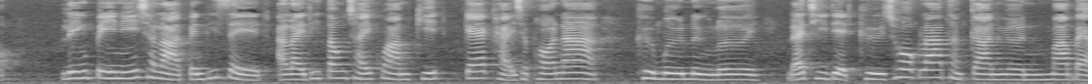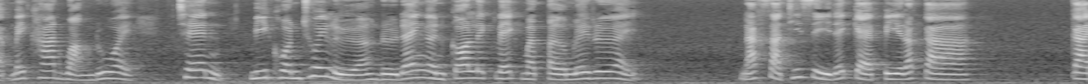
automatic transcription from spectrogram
ก ลิงปีนี้ฉลาดเป็นพิเศษอะไรที่ต้องใช้ความคิด แก้ไขเฉพาะหน้า คือมือหนึ่งเลย และทีเด็ดคือโชคลาภทางการเงินมาแบบไม่คาดหวังด้วย เช่น มีคนช่วยเหลือหรือได้เงินก้อนเล็กๆ มาเติมเรื่อยๆ นักสัตว์ที่4ได้แก่ปีรกา ไก่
